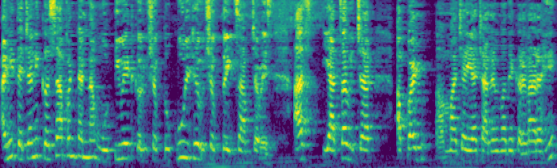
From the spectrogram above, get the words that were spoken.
आणि त्याच्याने कसं आपण त्यांना मोटिवेट करू शकतो कूल ठेवू शकतो एक्झामच्या वेळेस? आज याचा विचार आपण माझ्या या चॅनलमध्ये करणार आहे.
